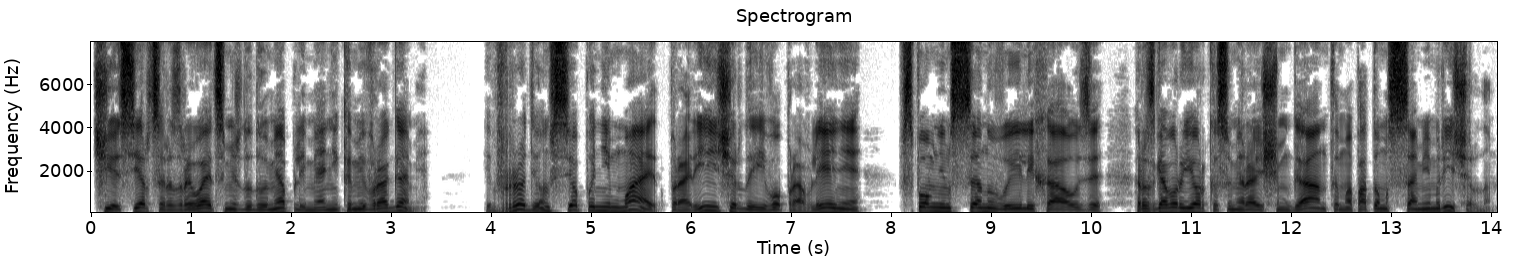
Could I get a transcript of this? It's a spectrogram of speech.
чье сердце разрывается между двумя племянниками-врагами. И вроде он все понимает про Ричарда и его правление. Вспомним сцену в Эйлихаузе, разговор Йорка с умирающим Гантом, а потом с самим Ричардом.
